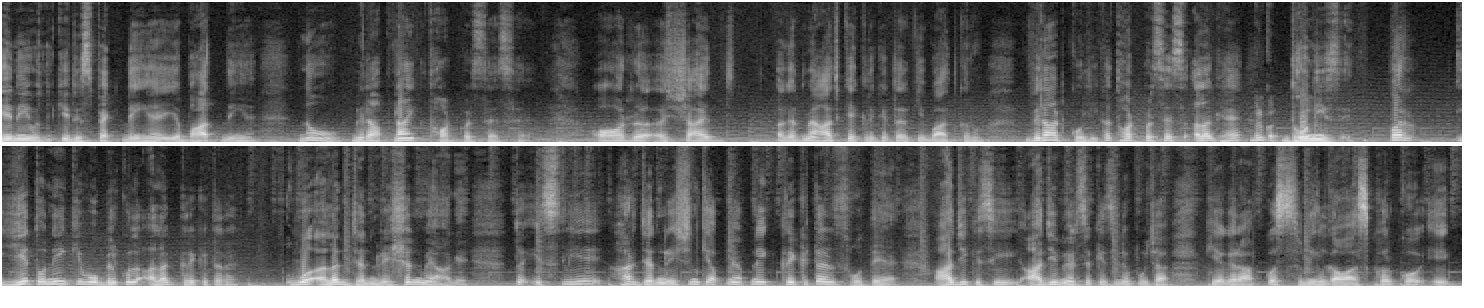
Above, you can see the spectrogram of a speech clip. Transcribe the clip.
ये नहीं उनकी रिस्पेक्ट नहीं है ये बात नहीं है। नो no, मेरा अपना एक थॉट प्रोसेस है। और शायद अगर मैं आज के क्रिकेटर की बात करूँ विराट कोहली का थॉट प्रोसेस अलग है बिल्कुल। धोनी से। पर ये तो नहीं कि वो बिल्कुल अलग क्रिकेटर है। वो अलग जनरेशन में आ गए। तो इसलिए हर जनरेशन के अपने अपने क्रिकेटर्स होते हैं। आज ही किसी आज ही मेरे से किसी ने पूछा कि अगर आपको सुनील गावस्कर को एक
